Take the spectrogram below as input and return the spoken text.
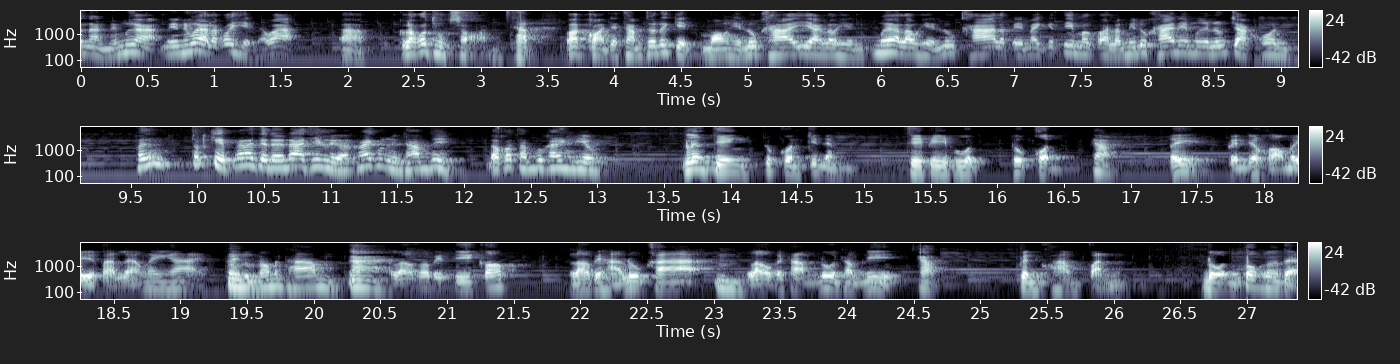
รนันในเมื่อในเมื่อเราก็เห็นแล้วว่าอ่าเราก็ถูกสอน ครับ ว่าก่อนจะทำธุรกิจมองเห็นลูกค้าอย่างเราเห็นเมื่อเราเห็นลูกค้าเราเป็นมาร์เก็ตติ้งมาก่อนเรามีลูกค้าในมือรู้จักคนเพ ราะฉะนั้นธุรกิจก็น่าจะเดินได้ที่เหลือให้คนอื่นทำสิเราก็ทำลูกค้าอย่างเดียว เรื่องจริงทุกคนคิดอย่างที่พี่พูดทุกคนครับเฮ้ยเป็นเจ้าของบริษัทแล้วง่ายๆให้ลูกน้องมันทำอ่าเราก็ไปตีกอล์ฟเราไปหาลูกค้าอืมเราไปทำนู่นทำนี่ครับ เป็นความฝัน โดนต้มตั้งแต่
